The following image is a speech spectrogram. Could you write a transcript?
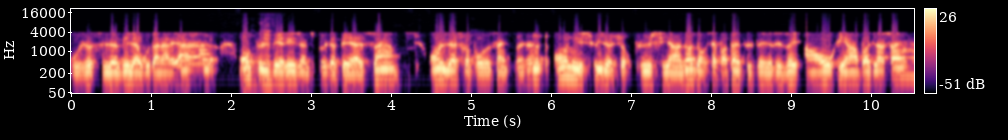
ou juste lever la roue en arrière, on virer un petit peu de PL100. On le laisse reposer cinq minutes. On essuie le surplus s'il y en a. Donc, c'est important de pulvériser en haut et en bas de la chaîne.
